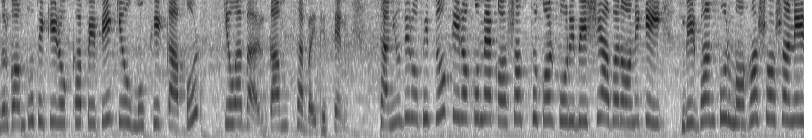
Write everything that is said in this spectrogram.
দুর্গন্ধ থেকে রক্ষা পেতে কেউ মুখে কাপড় কেউ আবার গামছা বেঁধেছেন। স্থানীয়দের অভিযোগ, এরকম এক অস্বাস্থ্যকর পরিবেশে আবার অনেকেই বীরভানপুর মহাশ্মশানের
